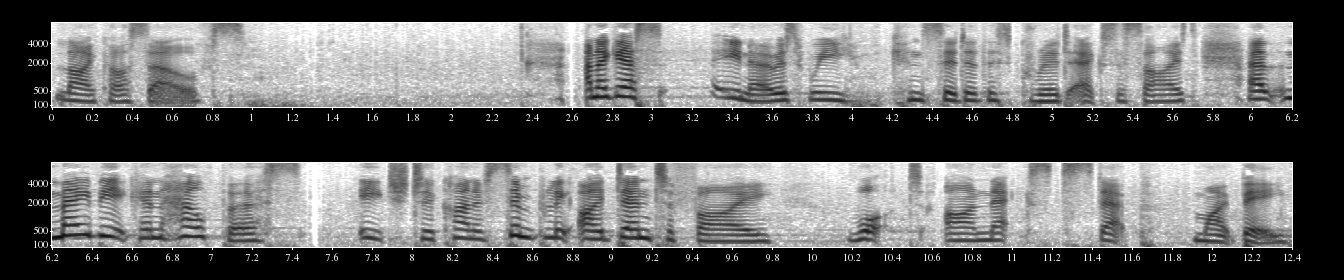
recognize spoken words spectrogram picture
like ourselves. And I guess, you know, as we consider this grid exercise, uh, maybe it can help us each to kind of simply identify what our next step might be.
